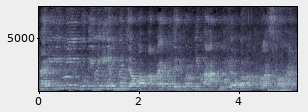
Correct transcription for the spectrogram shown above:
hari ini Bu Tiwi ingin menjawab apa yang menjadi permintaan beliau Bapak Kepala Sekolah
